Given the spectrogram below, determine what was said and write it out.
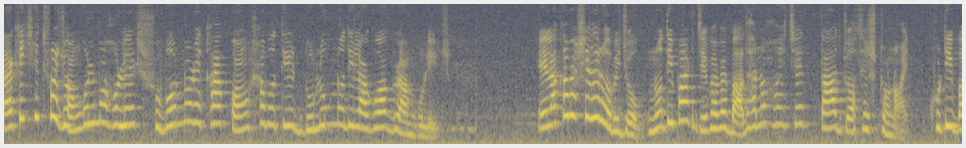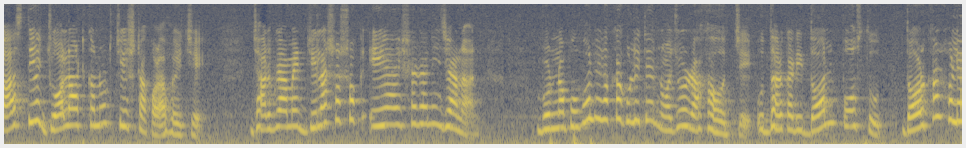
একই চিত্র জঙ্গলমহলের সুবর্ণরেখা কংসাবতীর ডুলুং নদী লাগোয়া গ্রামগুলির। এলাকাবাসীদের অভিযোগ নদী পার যেভাবে বাঁধানো হয়েছে তা যথেষ্ট নয়। খুঁটি বাস দিয়ে জল আটকানোর চেষ্টা করা হয়েছে। ঝাড়গ্রামের জেলাশাসক এ আয়সা রানী জানান, বন্যা প্রবল এলাকাগুলিতে নজর রাখা হচ্ছে। উদ্ধারকারী দল প্রস্তুত। দরকার হলে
